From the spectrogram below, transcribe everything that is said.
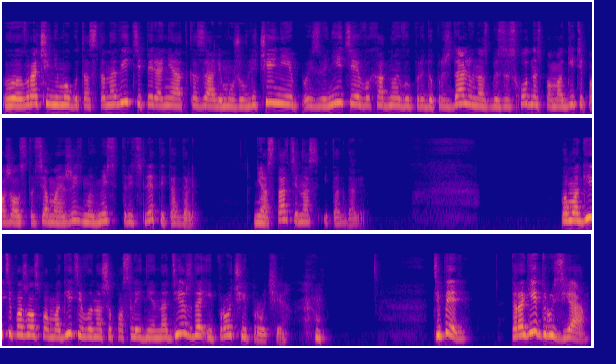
Э, врачи не могут остановить. Теперь они отказали мужу в лечении. Извините, выходной вы предупреждали. У нас безысходность. Помогите, пожалуйста, вся моя жизнь. Мы вместе 30 лет и так далее. Не оставьте нас и так далее. Помогите, пожалуйста, помогите, вы наша последняя надежда и прочее, прочее. Теперь, дорогие друзья,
